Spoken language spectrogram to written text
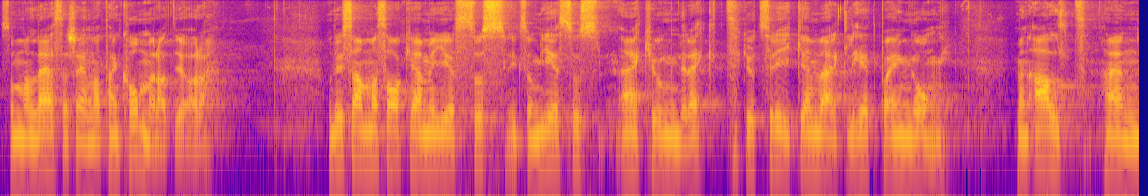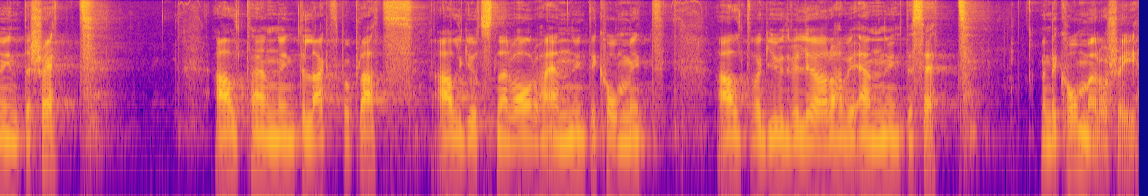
som man läser sen att han kommer att göra. Och det är samma sak här med Jesus. Liksom Jesus är kung direkt. Guds rike är en verklighet på en gång. Men allt har ännu inte skett. Allt har ännu inte lagts på plats. All Guds närvaro har ännu inte kommit. Allt vad Gud vill göra har vi ännu inte sett. Men det kommer att ske.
